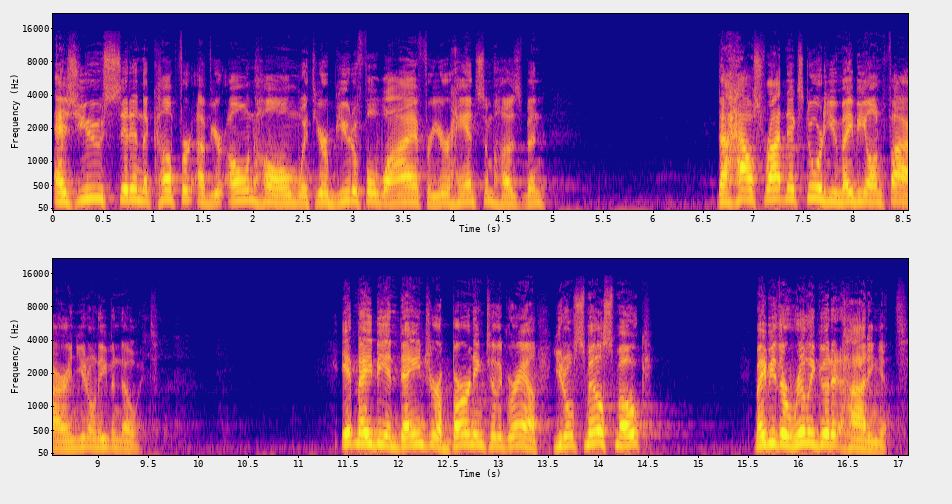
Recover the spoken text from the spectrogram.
As you sit in the comfort of your own home with your beautiful wife or your handsome husband, the house right next door to you may be on fire and you don't even know it. It may be in danger of burning to the ground. You don't smell smoke. Maybe they're really good at hiding it.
